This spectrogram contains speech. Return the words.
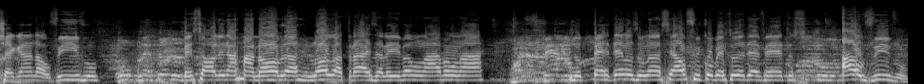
Chegando ao vivo. Pessoal ali nas manobras, logo atrás ali, vamos lá, vamos lá. Não perdemos o lance, Alfa e cobertura de eventos, ao vivo.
